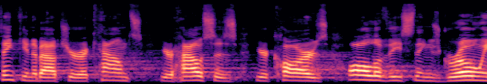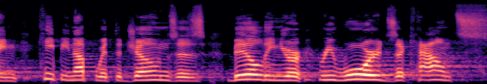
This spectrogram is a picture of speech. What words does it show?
Thinking about your accounts, your houses, your cars, all of these things growing, keeping up with the Joneses, building your rewards accounts.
